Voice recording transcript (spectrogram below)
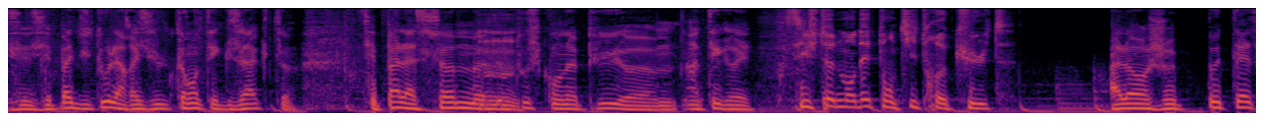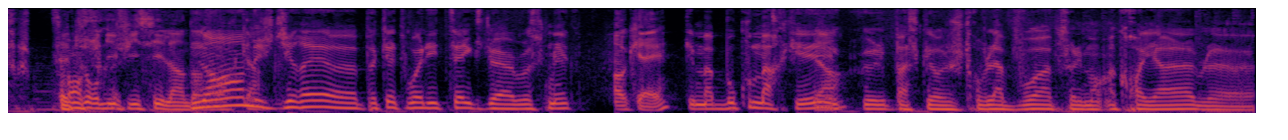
c'est pas du tout la résultante exacte. C'est pas la somme de Mhm. tout ce qu'on a pu euh, intégrer. Si je te demandais ton titre culte, Alors, je peut-être. c'est toujours difficile hein, dans Non, mais je dirais euh, peut-être What It Takes de Aerosmith, Ok. qui m'a beaucoup marqué, que- parce que je trouve la voix absolument incroyable, euh,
